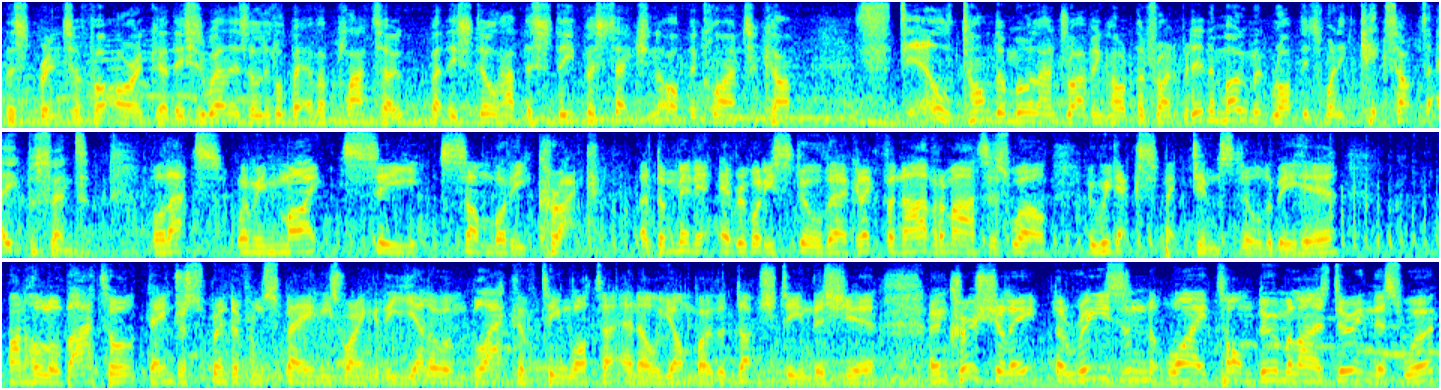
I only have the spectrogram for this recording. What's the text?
The sprinter for Orica. This is where there's a little bit of a plateau, but they still have the steepest section of the climb to come. Still Tom Dumoulin driving hard in the front, but in a moment, Rob, this when it kicks up to 8%. Well, that's when we might see somebody crack. At the minute, everybody's still there. Greg van Avermaet as well, we'd expect him still to be here. Juanjo Lobato, dangerous sprinter from Spain. He's wearing the yellow and black of Team Lotto NL Jumbo, the Dutch team this year. And crucially, the reason why Tom Dumoulin is doing this work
